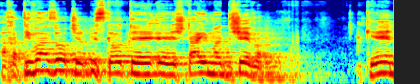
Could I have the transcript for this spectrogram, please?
החטיבה הזאת של פסקאות 2 עד 7, כן?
